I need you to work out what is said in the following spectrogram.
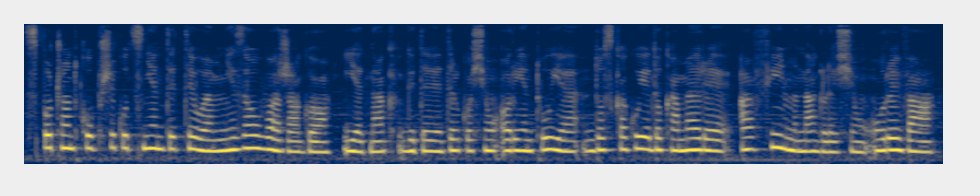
Z początku przykucnięty tyłem nie zauważa go, jednak gdy tylko się orientuje, doskakuje do kamery, a film nagle się urywa.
